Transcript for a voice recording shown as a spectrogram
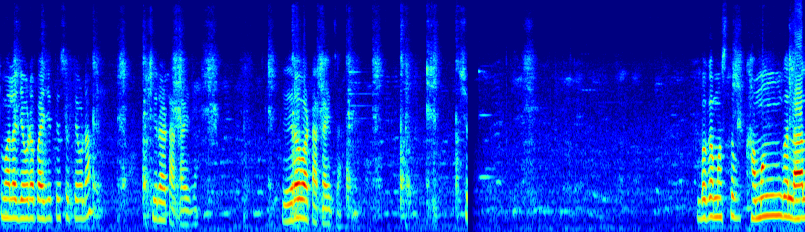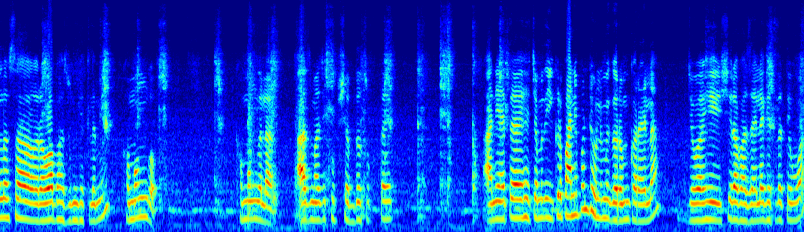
तुम्हाला जेवढा पाहिजे तसं तेवढा शिरा टाकायचा. हे रवा टाकायचा. बघा मस्त खमंग लाल असा रवा भाजून घेतला मी. खमंग. खमंग लाल. आज माझे खूप शब्द चुकत आहेत आणि आता ह्याच्यामध्ये इकडं पाणी पण ठेवलं मी गरम करायला. जेव्हा हे शिरा भाजायला घेतलं तेव्हा.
